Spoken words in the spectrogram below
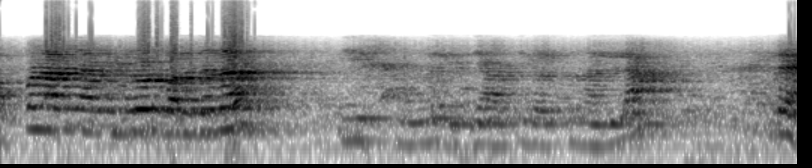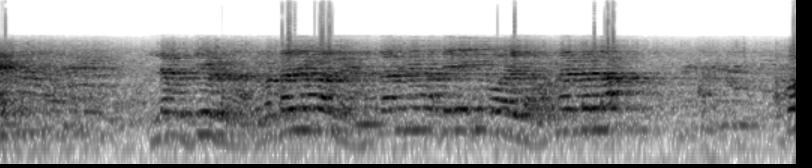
അപ്പോഴാണ് ഞാൻ നിങ്ങളോട് പറഞ്ഞത് ഈ സ്കൂളിലെ വിദ്യാർത്ഥികൾക്ക് നല്ല അല്ലേ? നല്ല വിടണം അതുകൊണ്ടാണ് ഞാൻ പറഞ്ഞത്. എന്നിട്ടാണ് ഞാൻ അതിലേക്ക് പോയത്? ഓർമ്മയുണ്ടല്ലോ അപ്പൊ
